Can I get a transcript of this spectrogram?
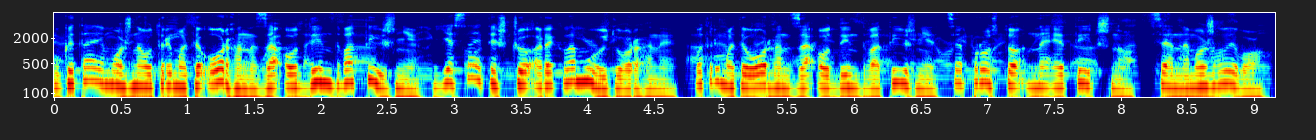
У Китаї можна отримати орган за 1-2 тижні. Є сайти, що рекламують органи. Отримати орган за 1-2 тижні це просто неетично. Це неможливо.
